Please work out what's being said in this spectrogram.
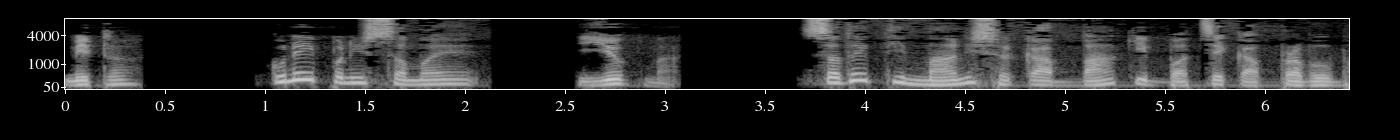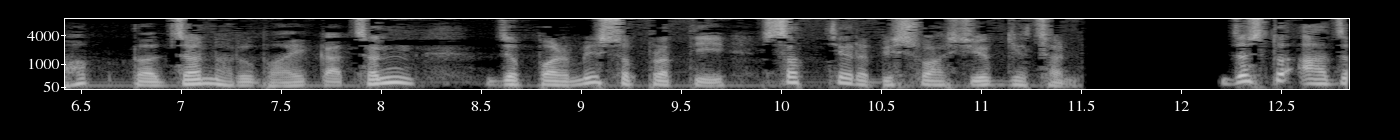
मित्र कुनै पनि समय युगमा सधैँ ती मानिसहरूका बाँकी बचेका प्रभुभक्त जनहरू भएका छन् जो परमेश्वरप्रति सत्य र विश्वासयोग्य छन्। जस्तो आज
